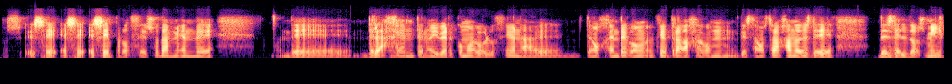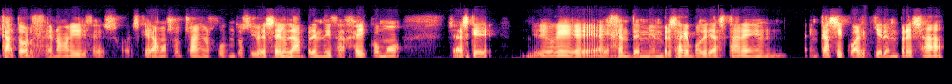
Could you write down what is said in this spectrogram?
Pues ese, ese proceso también de, de, la gente, ¿no? Y ver cómo evoluciona. Eh, tengo gente que trabaja con, que estamos trabajando desde, desde el 2014, ¿no? Y dices, es que llevamos ocho años juntos y ves el aprendizaje y cómo, o sea, es que yo digo que hay gente en mi empresa que podría estar en, casi cualquier empresa,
